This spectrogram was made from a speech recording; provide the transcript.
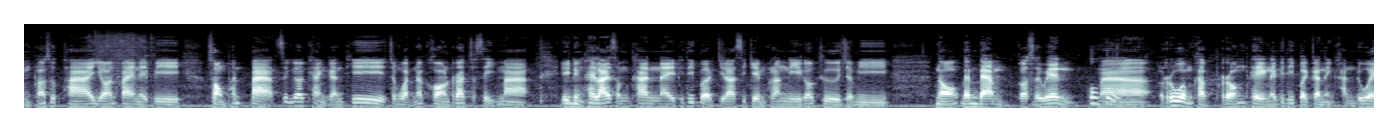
ม ครั้งสุดท้ายย้อนไปในปี 2008 ซึ่งก็แข่งกันที่จังหวัดนครราชสีมา อีกหนึ่งไฮไลท์สำคัญในพิธีเปิดกีฬาซีเกม ครั้งนี้ก็คือจะมี น้องแบมแบมก็เซเว่นโอ้โห มาร่วมขับร้องเพลงในพิธีเปิดการแข่งขันด้วย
